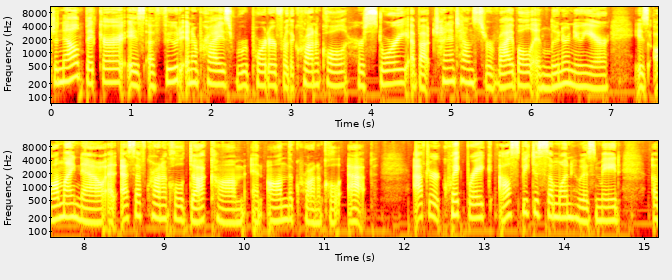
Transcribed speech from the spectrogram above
Janelle Bitker is a food enterprise reporter for The Chronicle. Her story about Chinatown's survival in Lunar New Year is online now at sfchronicle.com and on the Chronicle app. After a quick break, I'll speak to someone who has made a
